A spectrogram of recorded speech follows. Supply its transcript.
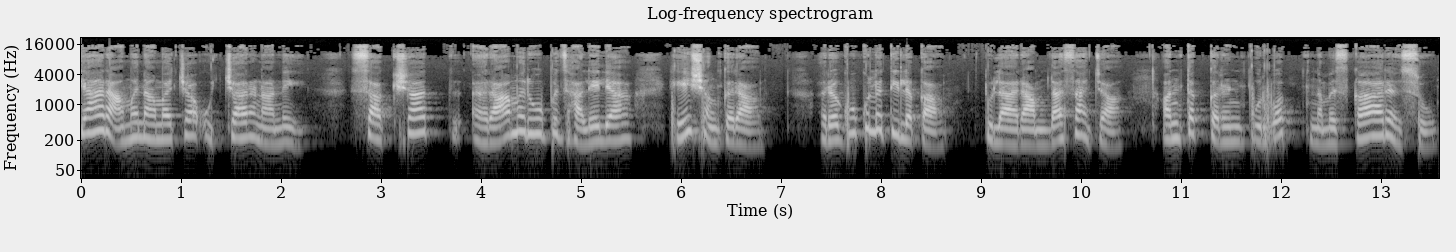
त्या रामनामाच्या उच्चारणाने साक्षात रामरूप झालेल्या हे शंकरा रघुकुल तिलका तुला रामदासाच्या अंतःकरणपूर्वक नमस्कार असो.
